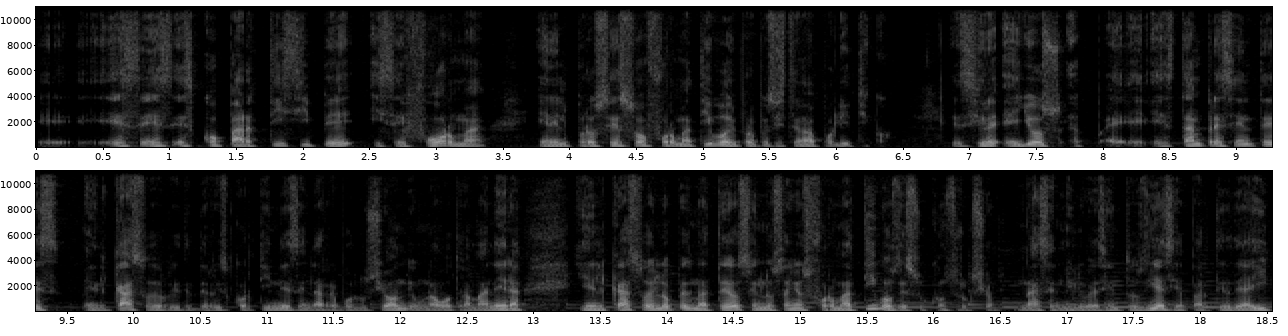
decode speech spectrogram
eh, es, es, es copartícipe y se forma en el proceso formativo del propio sistema político. Es decir, ellos eh, están presentes, en el caso de Ruiz, Cortines, en la revolución de una u otra manera, y en el caso de López Mateos, en los años formativos de su construcción. Nace en 1910 y a partir de ahí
